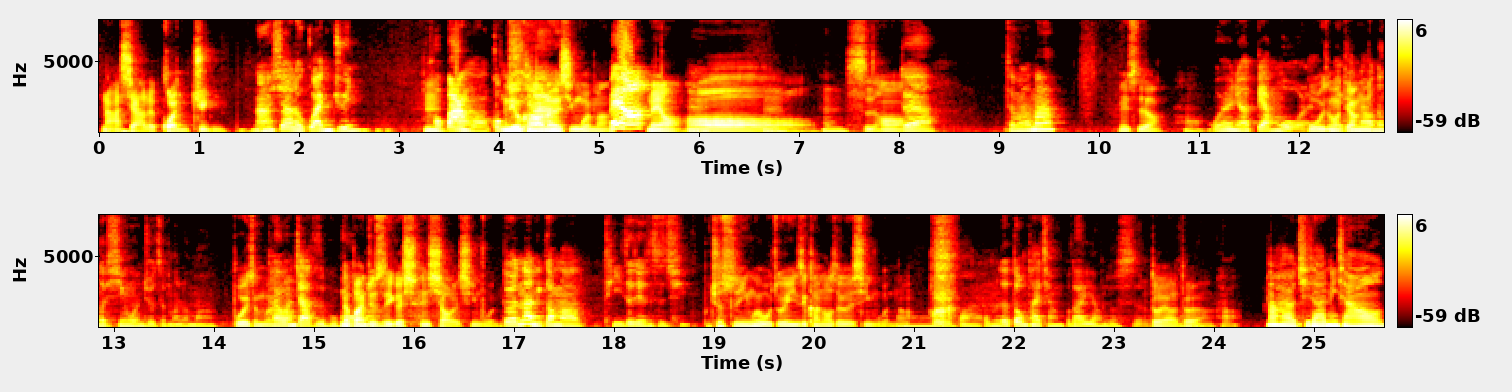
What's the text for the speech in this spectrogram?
拿下了冠军。拿下了冠军，好棒哦！恭喜！你有看到那个新闻吗？没有，没有哦。嗯，是哦。对啊，怎么了吗？没事啊。哦，我以为你要刁我嘞。我为什么要刁你？看到那个新闻就怎么了吗？不会怎么了。台湾价值不够。那本来就是一个很小的新闻。对啊，那你干嘛提这件事情？不就是因为我昨天一直看到这个新闻啊？哦、好吧，我们的动态墙不太一样就是了。对啊，对啊。好，那还有其他你想要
